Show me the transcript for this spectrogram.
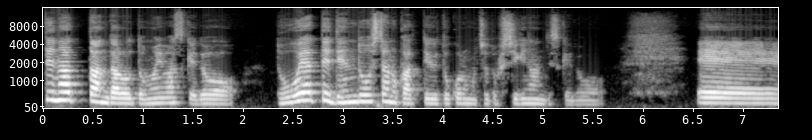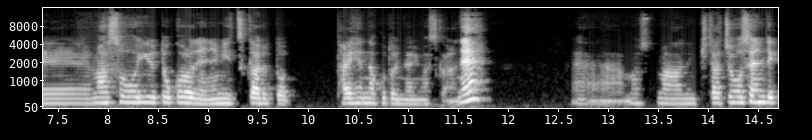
てなったんだろうと思いますけど、どうやって伝道したのかっていうところもちょっと不思議なんですけど、えー、まあそういうところでね、見つかると大変なことになりますからね。えー、まあ、まあ、北朝鮮で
